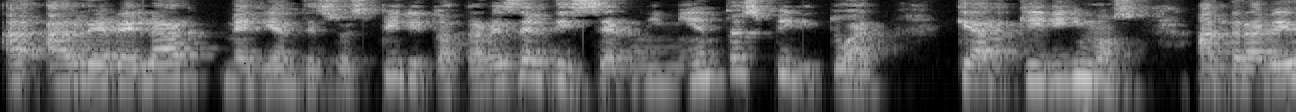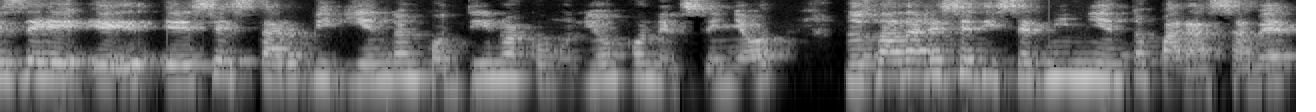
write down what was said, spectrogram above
a, revelar mediante su espíritu, a través del discernimiento espiritual que adquirimos, a través de eh, ese estar viviendo en continua comunión con el Señor, nos va a dar ese discernimiento para saber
